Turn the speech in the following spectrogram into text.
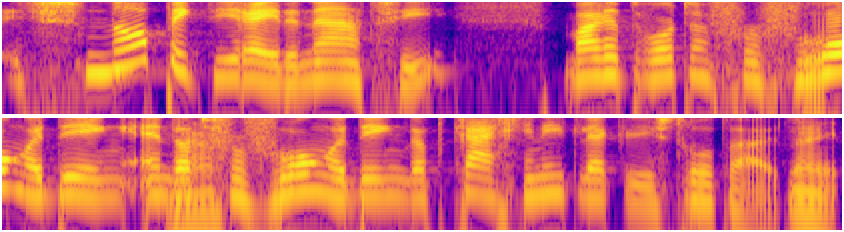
Snap ik die redenatie. Maar het wordt een verwrongen ding. En dat verwrongen ding, dat krijg je niet lekker je strot uit. Nee.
